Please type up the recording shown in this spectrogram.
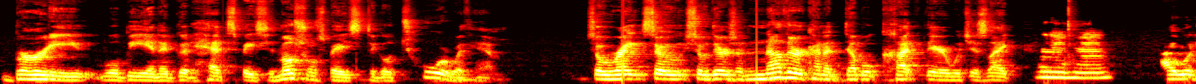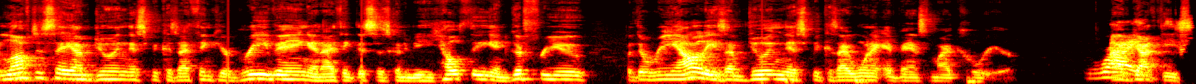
Birdie will be in a good headspace, emotional space to go tour with him. So right, so so there's another kind of double cut there, which is like Mhm. I would love to say I'm doing this because I think you're grieving and I think this is going to be healthy and good for you. But the reality is I'm doing this because I want to advance my career. Right. I've got these,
